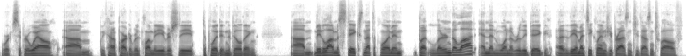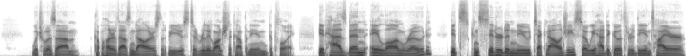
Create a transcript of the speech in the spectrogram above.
Worked super well. Um, we kind of partnered with Columbia University, deployed it in the building. Um, made a lot of mistakes in that deployment, but learned a lot, and then won a really big uh, the MIT Clean Energy Prize in 2012, which was um, a couple hundred thousand dollars that we used to really launch the company and deploy. It has been a long road it's considered a new technology, so we had to go through the entire,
